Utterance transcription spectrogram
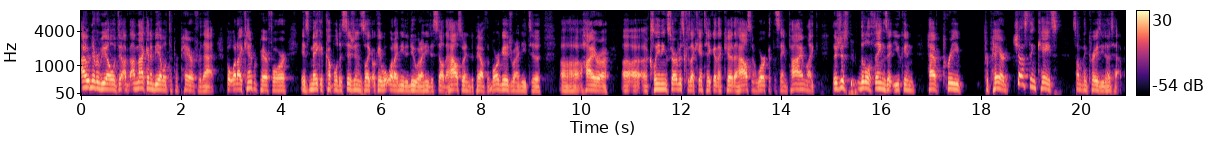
I would never be able to, I'm not going to be able to prepare for that. But what I can prepare for is make a couple decisions like, okay, what would I need to do? what I need to sell the house? Would I need to pay off the mortgage? Would I need to uh, hire a, a, a, cleaning service because I can't take care of the house and work at the same time? Like, there's just little things that you can have pre prepared just in case something crazy does happen.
